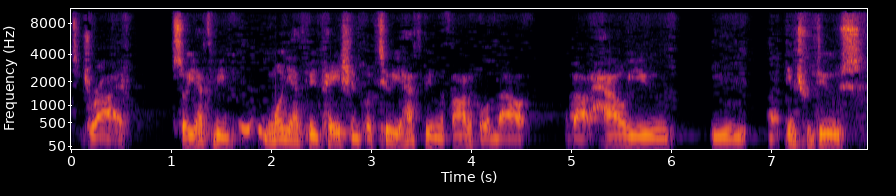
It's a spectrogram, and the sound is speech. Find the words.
to drive. So you have to be one, you have to be patient, but two, you have to be methodical about about how you you uh, introduce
